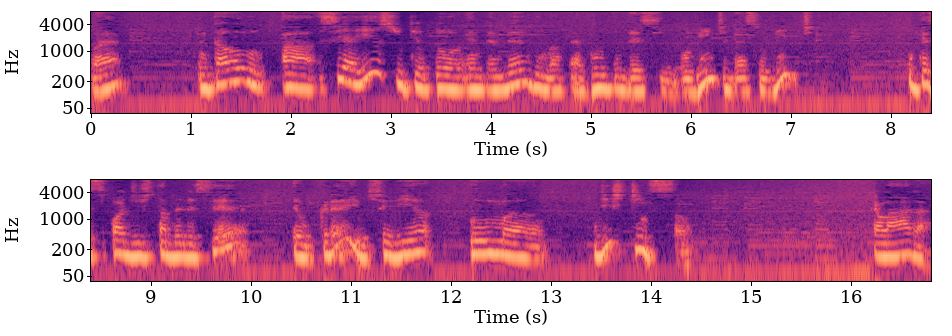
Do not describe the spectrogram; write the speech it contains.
não é? Então, uh, se é isso que eu estou entendendo na pergunta desse ouvinte, dessa ouvinte, o que se pode estabelecer, eu creio, seria uma distinção clara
